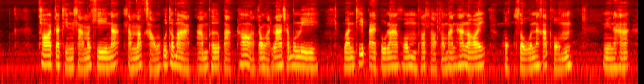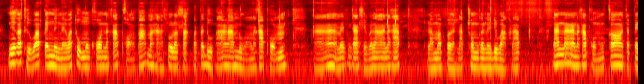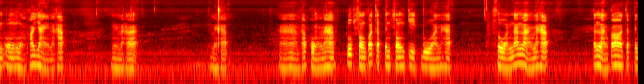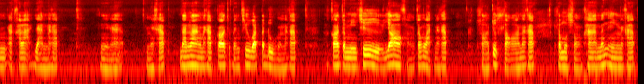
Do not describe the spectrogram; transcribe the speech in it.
ทอดกระถินสามัคคีณะสำนักเขาพระพุทธบาท อำเภอปากท่อ จังหวัดราชบุรี วันที่ 8 ตุลาคม พศ 2560 นะครับผม นี่นะฮะ นี่ก็ถือว่าเป็นหนึ่งในวัตถุมงคลนะครับ ของพระมหาสุรศักดิ์วัดประดู่พระรามหลวงนะครับผม อ่า ไม่เป็นการเสียเวลานะครับ เรามาเปิดรับชมกันเลยดีกว่าครับ ด้านหน้านะครับผมก็จะเป็นองค์หลวงพ่อใหญ่นะครับ นี่นะฮะ เห็นไหมครับ อ่าพระผงนะครับ รูปทรงก็จะเป็นทรงกีบบัวนะครับ ส่วนด้านหลังนะครับ ด้านหลังก็จะเป็นอักขระยันนะครับ นี่นะครับเห็นไหมครับ ด้านล่างนะครับ ก็จะเป็นชื่อวัดประดู่นะครับ แล้วก็จะมีชื่อย่อของจังหวัดนะครับสจุดสอนะครับ สมุทรสงครามนั่นเองนะครับ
